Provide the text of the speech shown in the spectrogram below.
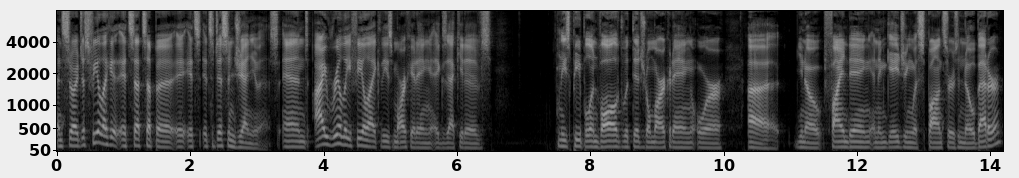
And so I just feel like it, it sets up a it's it's disingenuous. And I really feel like these marketing executives these people involved with digital marketing or uh, you know finding and engaging with sponsors know better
